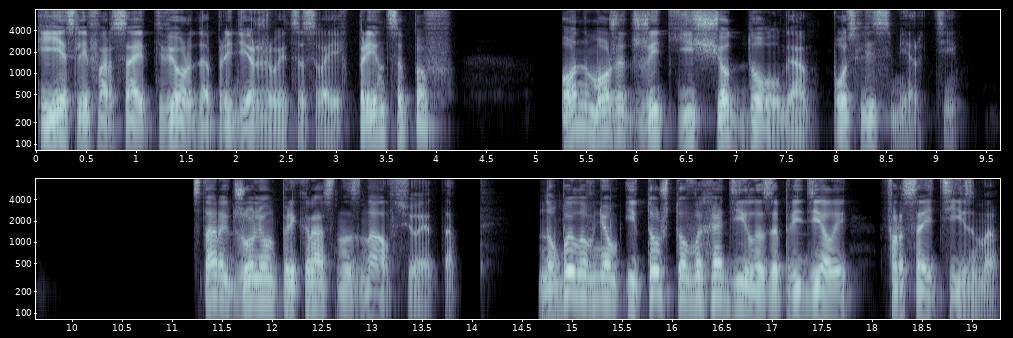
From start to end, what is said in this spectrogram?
И если Форсайт твердо придерживается своих принципов, он может жить еще долго после смерти. Старый Джолион прекрасно знал все это но было в нем и то, что выходило за пределы форсайтизма.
